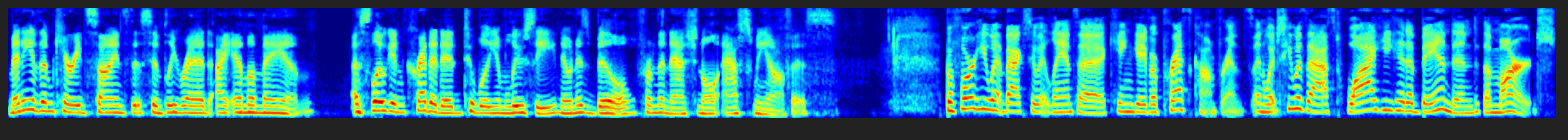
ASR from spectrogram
Many of them carried signs that simply read, I am a man, a slogan credited to William Lucy, known as Bill, from the National AFSCME office. Before he went back to Atlanta, King gave a press conference in which he was asked why he had abandoned the march.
